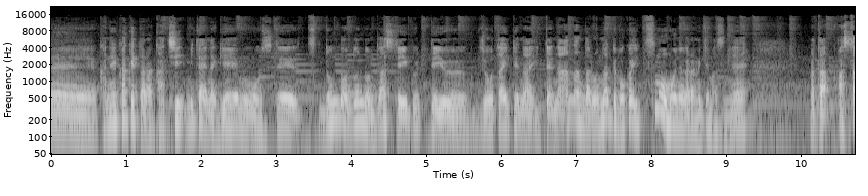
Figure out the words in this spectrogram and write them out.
えー、金かけたら勝ちみたいなゲームをしてどんどんどんどん出していくっていう状態っていうのは一体何なんだろうなって僕はいつも思いながら見てますね。また明日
